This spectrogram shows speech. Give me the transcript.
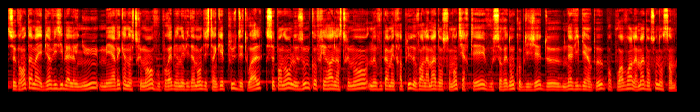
Ce grand amas est bien visible à l'œil nu, mais avec un instrument, vous pourrez bien évidemment distinguer plus d'étoiles. Cependant, le zoom qu'offrira l'instrument ne vous permettra plus de voir l'amas dans son entièreté, vous serez donc obligé de naviguer un peu pour pouvoir voir l'amas dans son ensemble.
